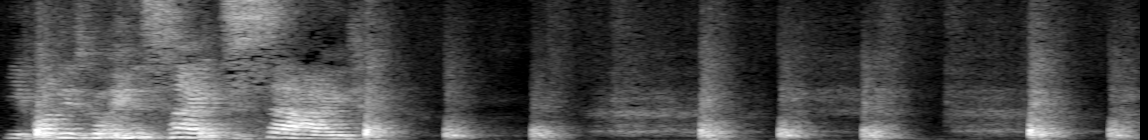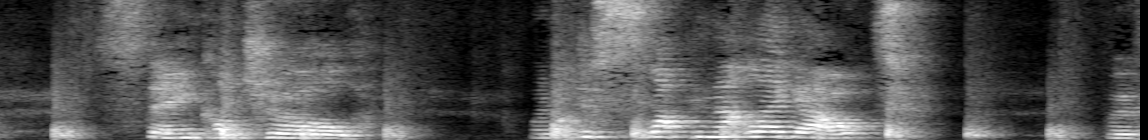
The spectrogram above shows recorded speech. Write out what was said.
Your body's going side to side. Stay in control. We're not just slapping that leg out. We're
